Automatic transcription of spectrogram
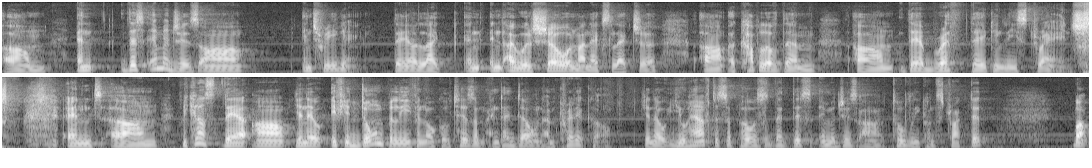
um, and these images are intriguing. They are like, and, and I will show in my next lecture, uh, a couple of them, um, they're breathtakingly strange. and um, because there are, you know, if you don't believe in occultism, and I don't, I'm critical, you know, you have to suppose that these images are totally constructed. But,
